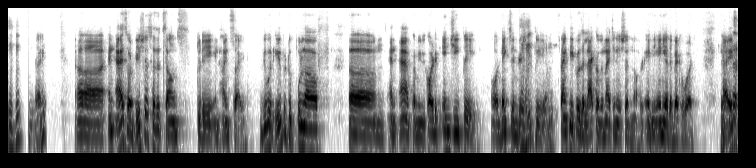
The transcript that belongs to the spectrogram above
Mm-hmm. Right? Uh, and as audacious as it sounds today in hindsight, we were able to pull off um, an app. I mean, we called it NG Pay or Next Generation mm-hmm. Pay. I mean, frankly, it was a lack of imagination or any, any other better word, right?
